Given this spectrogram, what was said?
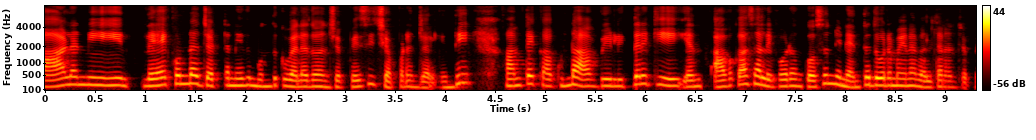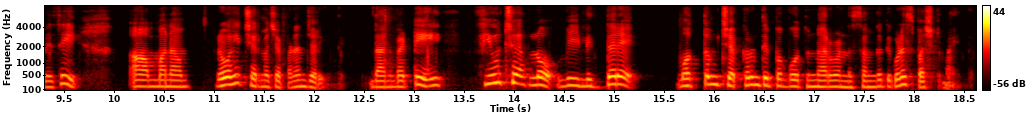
వాళ్ళని లేకుండా జట్టు అనేది ముందుకు వెళ్ళదు అని చెప్పేసి చెప్పడం జరిగింది. అంతేకాకుండా వీళ్ళిద్దరికీ అవకాశాలు ఇవ్వడం కోసం నేను ఎంత దూరమైనా వెళ్తానని చెప్పేసి మన రోహిత్ శర్మ చెప్పడం జరిగింది. దాన్ని బట్టి ఫ్యూచర్లో వీళ్ళిద్దరే మొత్తం చక్రం తిప్పబోతున్నారు అన్న సంగతి కూడా స్పష్టమైంది.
